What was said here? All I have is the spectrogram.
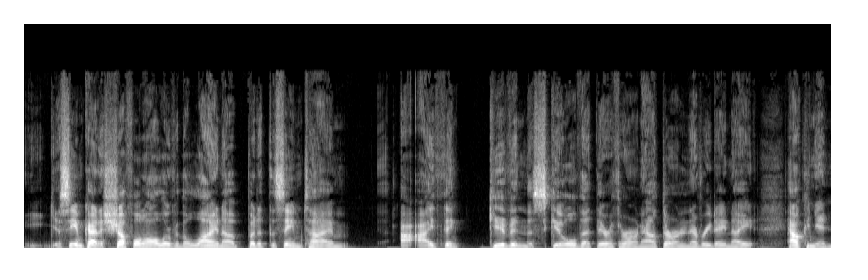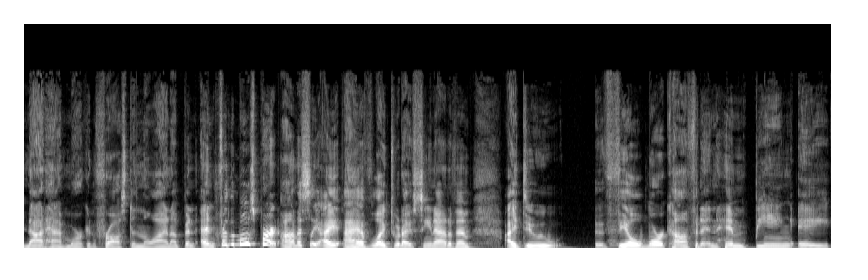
you see him kind of shuffled all over the lineup. But at the same time, I think given the skill that they're throwing out there on an everyday night, how can you not have Morgan Frost in the lineup? And and for the most part, honestly, I, I have liked what I've seen out of him. I do feel more confident in him being a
